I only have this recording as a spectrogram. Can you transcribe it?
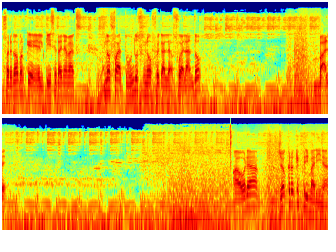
Sobre todo porque el que hice Dynamax no fue a Tundu, sino fue, fue a Lando. Vale. Ahora yo creo que es primarina.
